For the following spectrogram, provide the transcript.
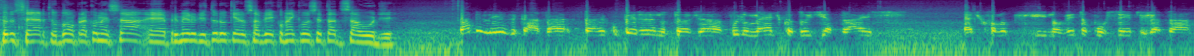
Tudo certo. Bom, para começar, é, primeiro de tudo, eu quero saber como é que você está de saúde. Tá beleza, cara, tá, tá recuperando. Tô, já fui no médico há dois dias atrás. O médico falou que 90% já tá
